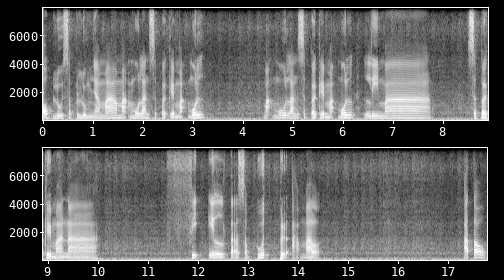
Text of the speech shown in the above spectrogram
Qoblu sebelumnya. Ma makmulan sebagai makmul makmulan sebagai makmul lima sebagaimana fiil tersebut beramal. Atau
